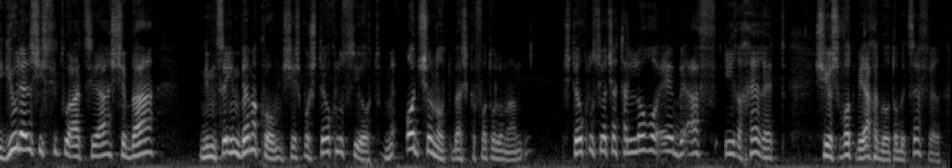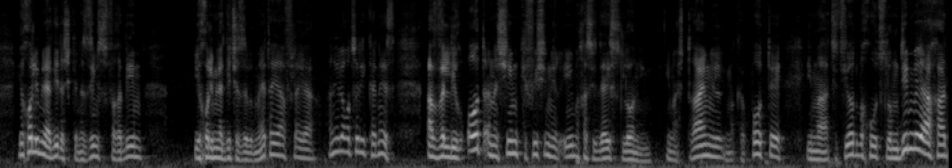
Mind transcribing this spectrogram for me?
הגיעו לאיזושהי סיטואציה שבה נמצאים במקום שיש בו שתי אוכלוסיות מאוד שונות בהשקפות עולמם, שתי אוכלוסיות שאתה לא רואה באף עיר אחרת שיושבות ביחד באותו בית ספר. יכולים להגיד אשכנזים, ספרדים, יכולים להגיד שזה באמת היה אפליה, אני לא רוצה להיכנס. אבל לראות אנשים כפי שנראים חסידי סלונים, עם השטריימל, עם הקפוטה, עם הציציות בחוץ, לומדים ביחד,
